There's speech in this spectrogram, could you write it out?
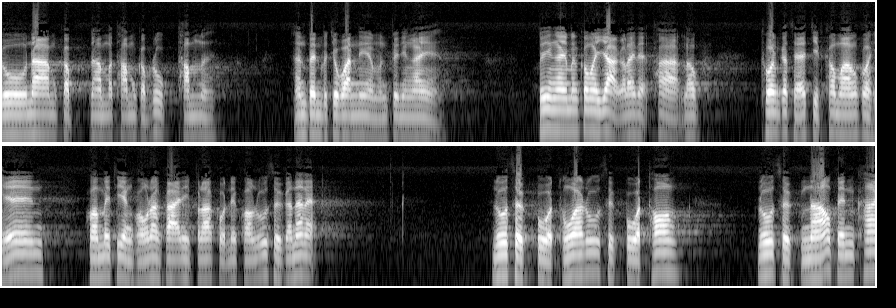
ดูนามกับนามธรรมกับรูปธรรมเลย อันเป็นปัจจุบันเนี่ย มันเป็นยังไง เป็นยังไงมันก็ไม่ยากอะไรเนี่ยถ้าเราทวนกระแสจิตเข้ามามันก็เห็นความไม่เที่ยงของร่างกายนี่ปรากฏในความรู้สึกกันนั่นแหละรู้สึกปวดหัว รู้สึกปวดท้อง รู้สึกหนาวเป็นไข้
